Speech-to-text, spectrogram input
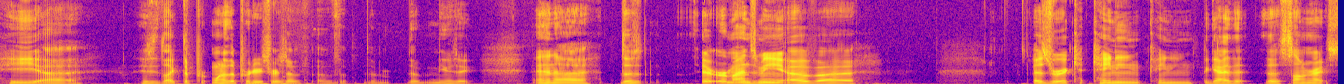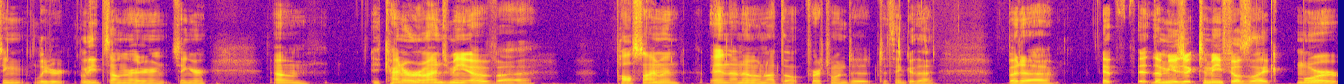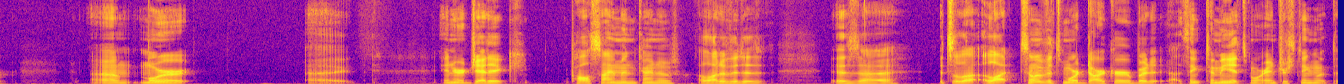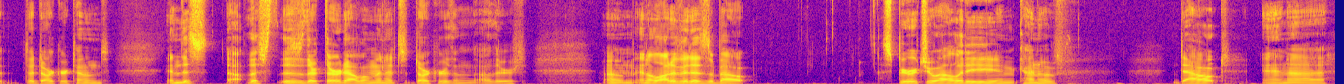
He uh, he's like the one of the producers of of the the, the music, and uh, the it reminds me of uh. Ezra Koenig, Koenig, the guy that the songwriter, sing leader, lead songwriter and singer, um, he kind of reminds me of uh, Paul Simon, and I know I'm not the first one to, to think of that, but uh, it, it the music to me feels like more, um, more, uh, energetic. Paul Simon kind of. A lot of it is is uh, it's a lot a lot. Some of it's more darker, but it, I think to me it's more interesting with the, the darker tones. And this uh, this this is their third album, and it's darker than the others. Um, and a lot of it is about spirituality and kind of doubt and uh,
